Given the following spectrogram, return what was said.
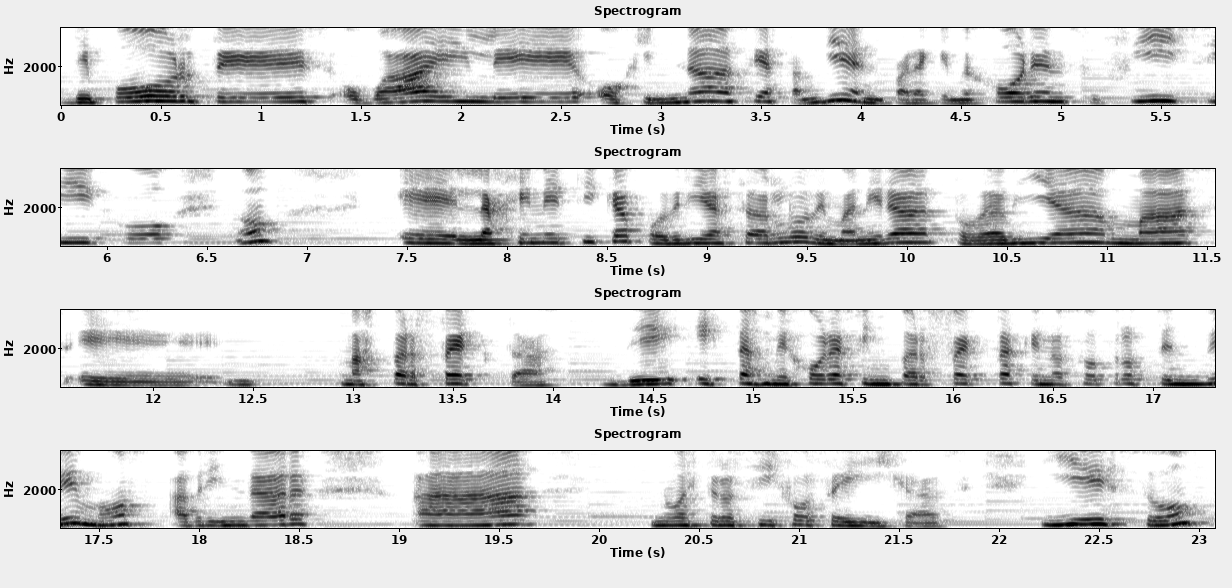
deportes o baile o gimnasias también para que mejoren su físico, eh, la genética podría hacerlo de manera todavía más, eh, más perfecta, de estas mejoras imperfectas que nosotros tendemos a brindar a nuestros hijos e hijas. Y eso,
